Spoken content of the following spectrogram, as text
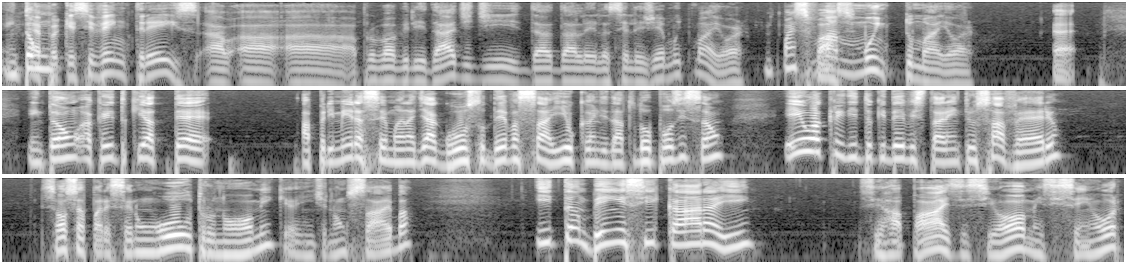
Então, É, porque se vem três, a, a, a, probabilidade de, da, da Leila se eleger é muito maior. Muito mais Mas fácil. muito maior. É. Então, acredito que até a primeira semana de agosto deva sair o candidato da oposição. Eu acredito que deve estar entre o Savério, só se aparecer um outro nome que a gente não saiba, e também esse cara aí, esse rapaz, esse homem, esse senhor,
